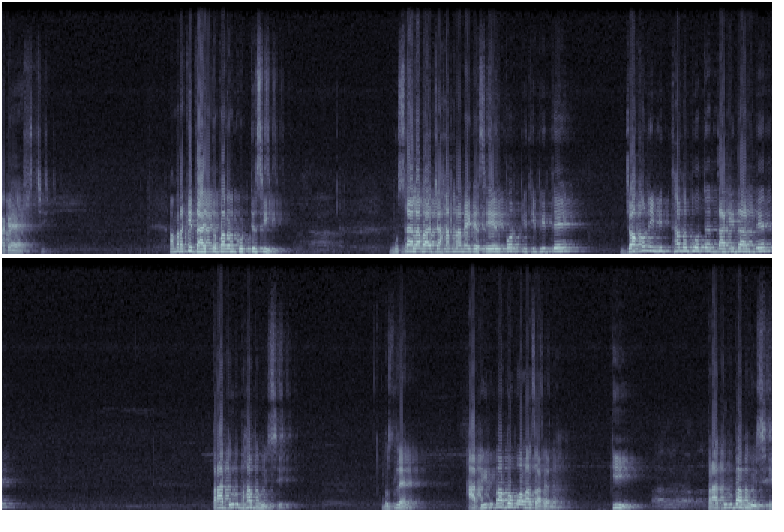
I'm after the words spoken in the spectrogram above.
আগে আসছি? আমরা কি দায়িত্ব পালন করতেছি? মুসাইলাবা জাহান নামে গেছে, এরপর পৃথিবীতে যখনই মিথ্যানুব্বতের দাবিদারদের প্রাদুর্ভাব হয়েছে বুঝলেন? আবির্ভাবও বলা যাবে না। কি? প্রাদুর্ভাব হয়েছে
